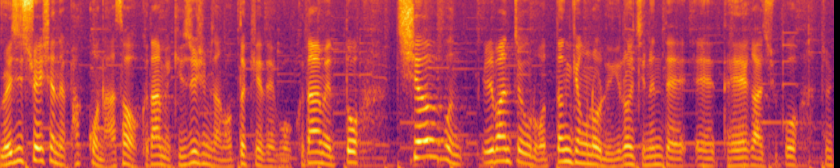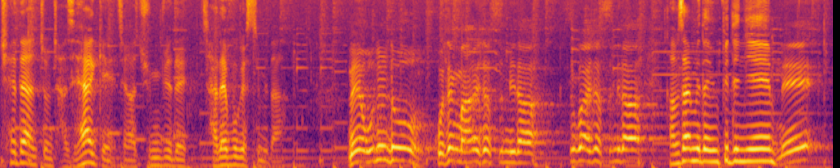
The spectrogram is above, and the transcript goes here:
레지스트레이션을 받고 나서 그 다음에 기술 심사는 어떻게 되고 그 다음에 또 취업은 일반적으로 어떤 경로로 이루어지는 데에 대해 가지고 좀 최대한 좀 자세하게 제가 준비를 잘 해보겠습니다. 네 오늘도 고생 많으셨습니다. 수고하셨습니다. 감사합니다, 민피디님. 네.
